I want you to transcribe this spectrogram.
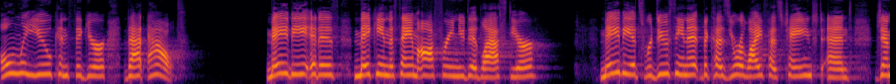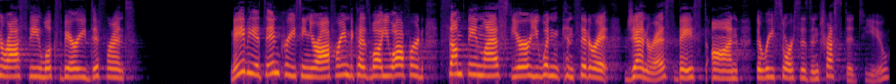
Only you can figure that out. Maybe it is making the same offering you did last year. Maybe it's reducing it because your life has changed and generosity looks very different. Maybe it's increasing your offering because while you offered something last year, you wouldn't consider it generous based on the resources entrusted to you.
